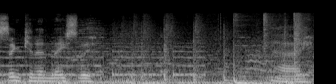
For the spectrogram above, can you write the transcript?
Sinking in nicely. Aye.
